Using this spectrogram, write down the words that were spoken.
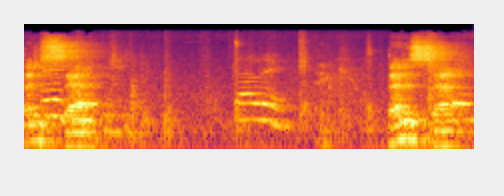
That is sad. That is sad.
